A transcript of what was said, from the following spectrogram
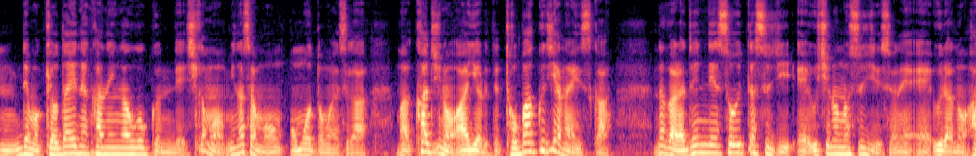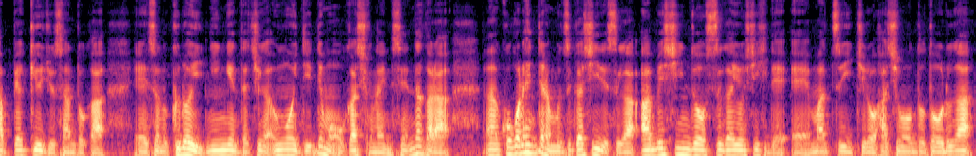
うん、でも巨大な金が動くんでしかも皆さんも思うと思いますが、まあ、カジノ IR って賭博じゃないですか。だから全然そういった筋、えー、後ろの筋ですよね、えー、裏の893とか、え、その黒い人間たちが動いていてもおかしくないんですね。だから、あここら辺ってのは難しいですが、安倍晋三、菅義偉、え、松井一郎、橋本徹が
